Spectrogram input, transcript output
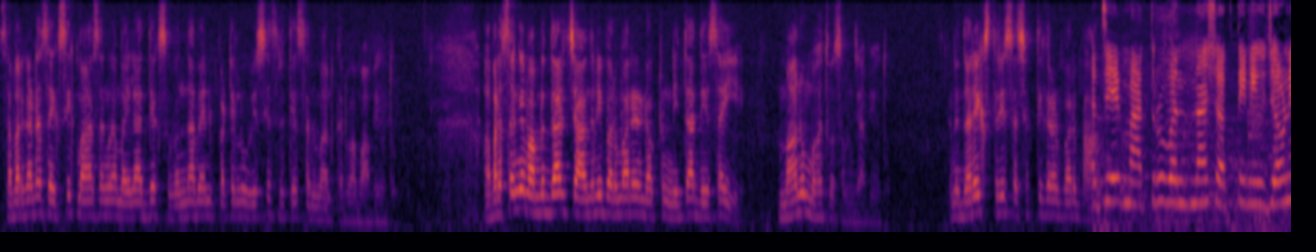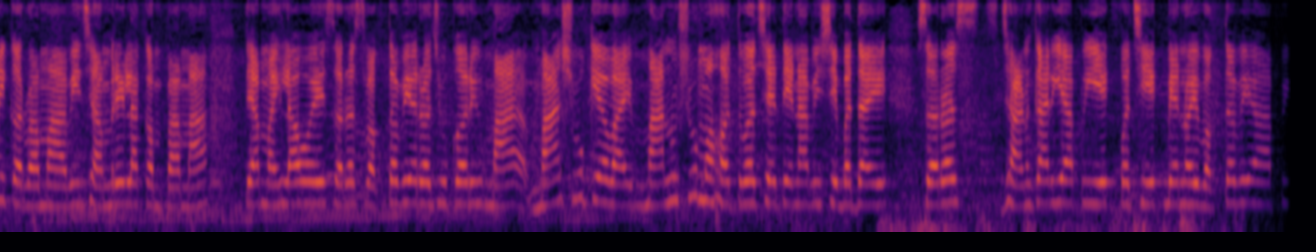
સાબરકાંઠા શૈક્ષિક મહાસંઘના મહિલા અધ્યક્ષ વંદાબેન પટેલનું વિશેષ રીતે સન્માન કરવામાં આવ્યું હતું. આ પ્રસંગે મામલતદાર ચાંદની પરમાર અને ડોક્ટર નીતા દેસાઈએ માનું મહત્વ સમજાવ્યું હતું. અને દરેક સ્ત્રી સશક્તિકરણ પર આજે માતૃવંદના શક્તિની ઉજવણી કરવામાં આવી જામરેલા કંપામાં. ત્યાં મહિલાઓએ સરસ વક્તવ્ય રજૂ કર્યું. મા શું કહેવાય? માનું શું મહત્ત્વ છે? તેના વિશે બધાએ સરસ જાણકારી આપી. એક પછી એક બહેનોએ વક્તવ્ય આપી.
